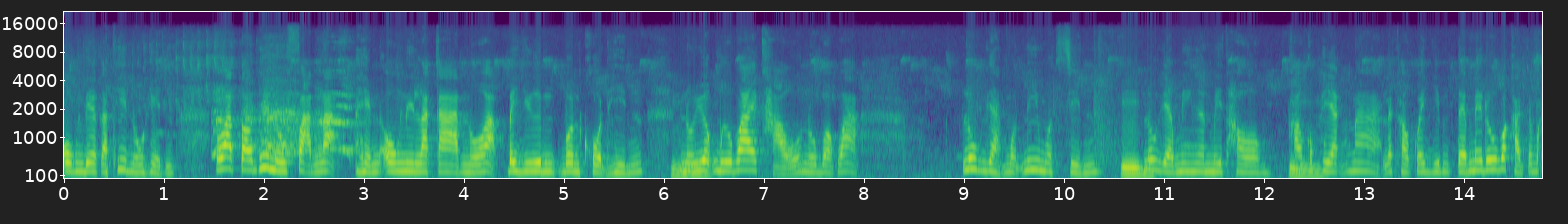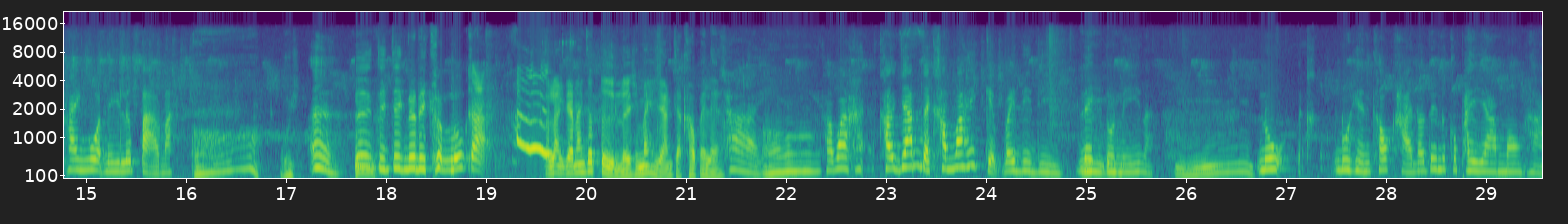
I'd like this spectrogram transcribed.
องค์เดียวกับที่หนูเห็น เพราะว่าตอนที่หนูฝันอะเห็นองค์นิลการหนูอะไปยืนบนโขดหิน หนูยกมือไหว้เขา หนูบอกว่า ลูกอยากหมดหนี้หมดสินอืมลูกอยากมีเงินมีทอง เขาก็พยักหน้า แล้วเขาก็ยิ้ม แต่ไม่รู้ว่าเขาจะมาให้งวดนี้หรือเปล่านะอ๋ออุ้ยเออเออจริง ๆ ดูดิขนลุกอะแล้วหลังจากนั้นก็ตื่นเลยใช่ไหมหลังจากเข้าไปแล้ว ใช่อ๋อเขาว่าเขาย้ำแต่คำว่าให้เก็บไว้ดีๆ เลขตัวนี้นะอืมหนูหนูเห็นเขาขายแล้วได้หนูก็พยายามมองหา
